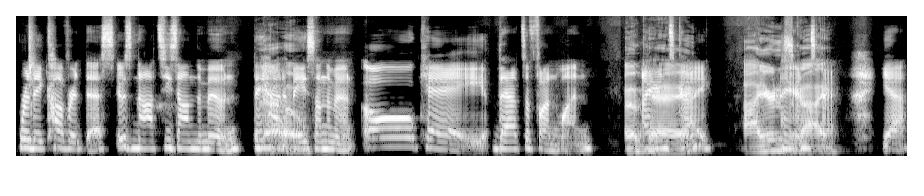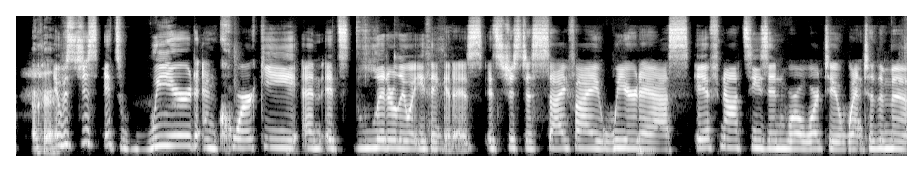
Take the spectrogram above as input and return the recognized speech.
Where they covered this. It was Nazis on the moon. They had a base on the moon. Okay, that's a fun one. Okay. Iron Sky. Iron Iron Sky. Sky. Yeah. Okay. It was just, it's weird and quirky, and it's literally what you think it is. It's just a sci fi weird ass. If Nazis in World War II went to the moon,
